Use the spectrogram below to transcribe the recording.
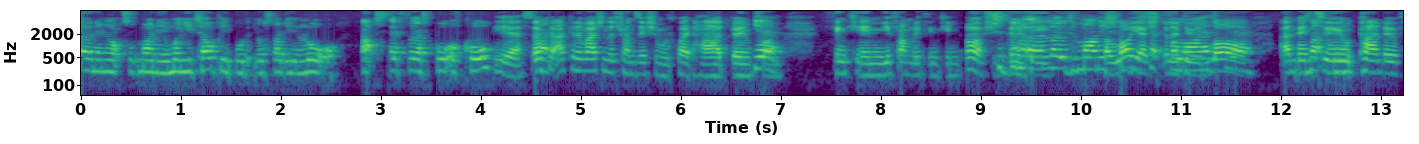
earning lots of money. And when you tell people that you're studying law, that's their first port of call. I Like- can, I can imagine the transition was quite hard going Yeah. from thinking your family thinking, oh, she's, She's going to earn loads of money. a she's gonna be lawyer, she's going to do life, law, yeah. and then to kind of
